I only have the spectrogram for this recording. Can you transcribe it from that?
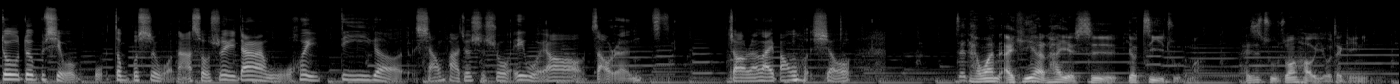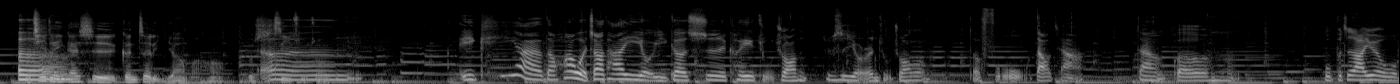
都对不起我，我都不是我拿手。所以当然我会第一个想法就是说，哎，我要找人找人来帮我修。在台湾，IKEA 它也是要自己组的吗？还是组装好以后再给你？呃、我记得应该是跟这里一样嘛，哈，都是自己组装。呃、IKEA 的话，我知道它也有一个是可以组装，就是有人组装的服务到家。但呃，我不知道，因为我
